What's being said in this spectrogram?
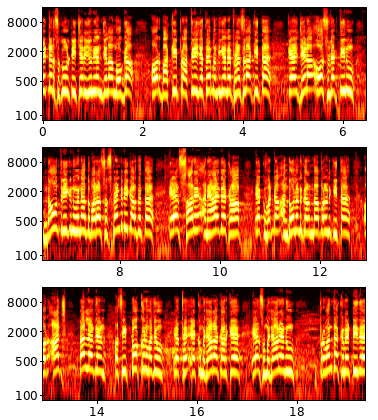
ਏਡਡ ਸਕੂਲ ਟੀਚਰ ਯੂਨੀਅਨ ਜ਼ਿਲ੍ਹਾ ਮੋਗਾ ਔਰ ਬਾਕੀ ਭਰਾਤਰੀ ਜਥੇਬੰਦੀਆਂ ਨੇ ਫੈਸਲਾ ਕੀਤਾ ਕਿ ਜਿਹੜਾ ਉਸ ਵਿਅਕਤੀ ਨੂੰ 9 ਤਰੀਕ ਨੂੰ ਇਹਨਾਂ ਦੁਬਾਰਾ ਸਸਪੈਂਡ ਵੀ ਕਰ ਦਿੱਤਾ ਹੈ ਇਹ ਸਾਰੇ ਅਨਿਆਏ ਦੇ ਖਿਲਾਫ ਇੱਕ ਵੱਡਾ ਅੰਦੋਲਨ ਕਰਨ ਦਾ ਪ੍ਰਣ ਕੀਤਾ ਔਰ ਅੱਜ ਪਹਿਲੇ ਦਿਨ ਅਸੀਂ ਟੋਕਨ ਵਜੋਂ ਇੱਥੇ ਇੱਕ ਮੁਜ਼ਾਹਰਾ ਕਰਕੇ ਇਸ ਮੁਜ਼ਾਹਰੇ ਨੂੰ ਪ੍ਰਬੰਧਕ ਕਮੇਟੀ ਦੇ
